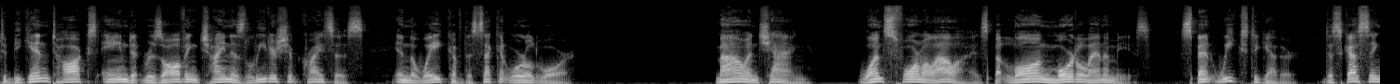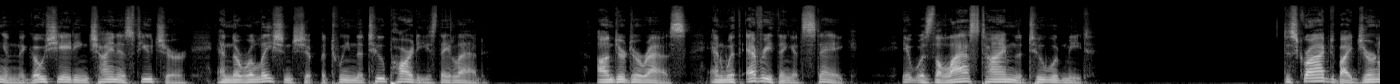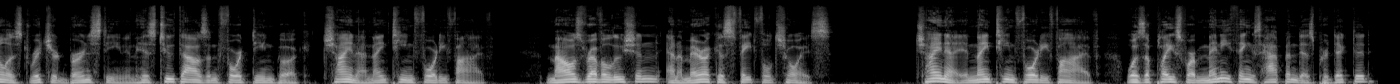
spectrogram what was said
to begin talks aimed at resolving China's leadership crisis in the wake of the Second World War. Mao and Chiang, once formal allies but long mortal enemies, spent weeks together discussing and negotiating China's future and the relationship between the two parties they led under duress, and with everything at stake, it was the last time the two would meet. Described by journalist Richard Bernstein in his 2014 book, China 1945 Mao's Revolution and America's Fateful Choice. China in 1945 was a place where many things happened as predicted,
